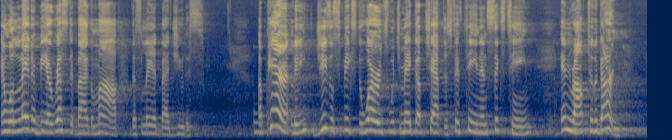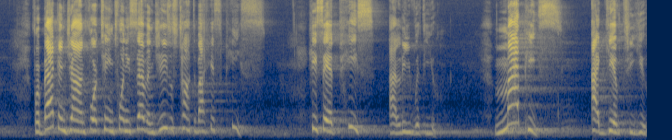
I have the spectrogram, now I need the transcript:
and will later be arrested by the mob that's led by Judas. Apparently, Jesus speaks the words which make up chapters 15 and 16 en route to the garden. For back in John 14, 27, Jesus talked about his peace. He said, Peace I leave with you. My peace I give to you.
